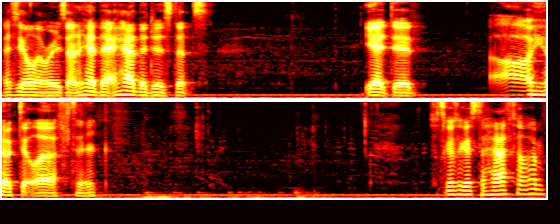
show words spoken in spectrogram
That's the only reason. He had that had the distance. Yeah, it did. Oh, he hooked it left. Eh? So it's gonna take us to halftime.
